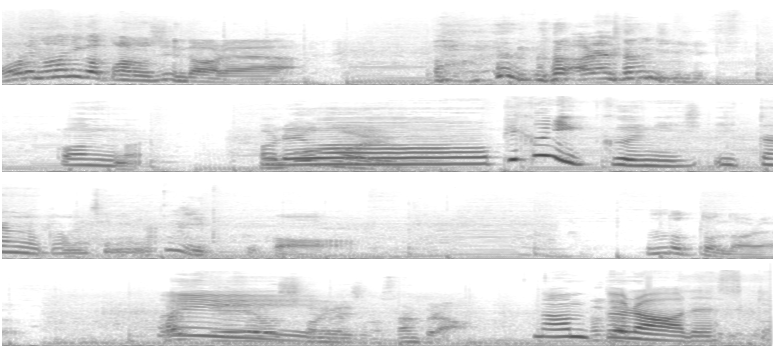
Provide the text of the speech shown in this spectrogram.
あれ何が楽しいんだあれ？あれなあれ何わかんないあれよはピクニックに行ったのかもしれない。ピクニックか。何だったんだあれ？は、はいいえーよろしくお願いします。ナンプラー。ナンプラーですけど。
